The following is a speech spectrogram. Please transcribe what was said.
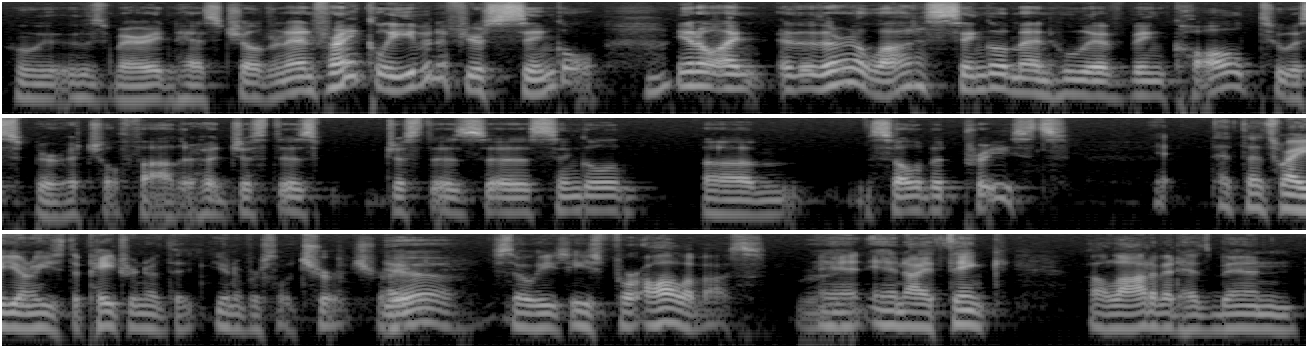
who, who's married and has children. And frankly, even if you're single, mm-hmm. you know, I, there are a lot of single men who have been called to a spiritual fatherhood, just as just as uh, single um, celibate priests. That, that's why you know he's the patron of the universal church, right? Yeah. So he's he's for all of us, right. and and I think a lot of it has been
